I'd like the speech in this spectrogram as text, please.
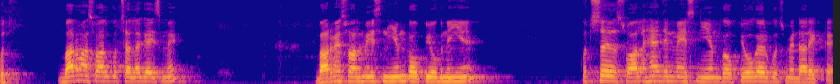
कुछ बारहवा सवाल कुछ अलग है इसमें। बारहवें सवाल में इस नियम का उपयोग नहीं है। कुछ सवाल हैं जिनमें इस नियम का उपयोग है और कुछ में डायरेक्ट है।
